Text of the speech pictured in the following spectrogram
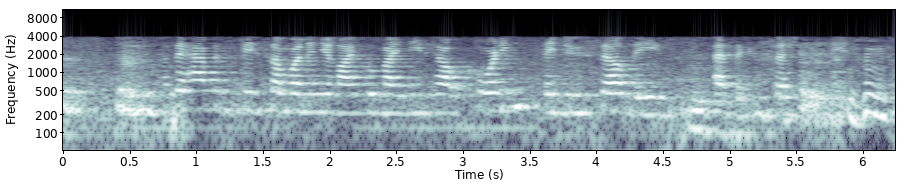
If there happens to be someone in your life who might need help courting, they do sell these at the concession stand.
